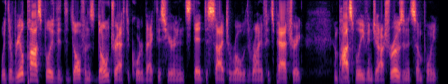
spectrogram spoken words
with the real possibility that the Dolphins don't draft a quarterback this year and instead decide to roll with Ryan Fitzpatrick and possibly even Josh Rosen at some point,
